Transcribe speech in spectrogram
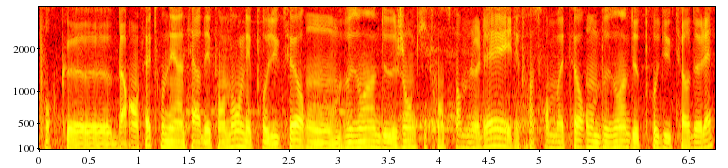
pour que, bah, en fait, on est interdépendants. Les producteurs ont besoin de gens qui transforment le lait et les transformateurs ont besoin de producteurs de lait.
